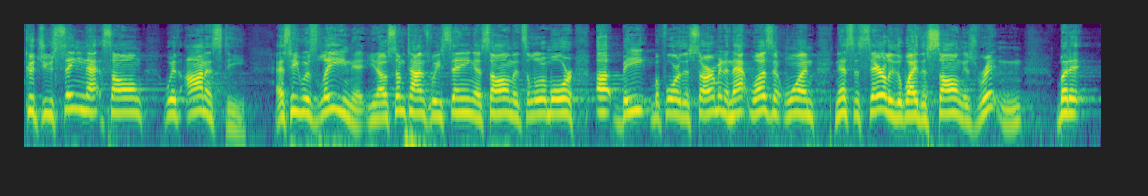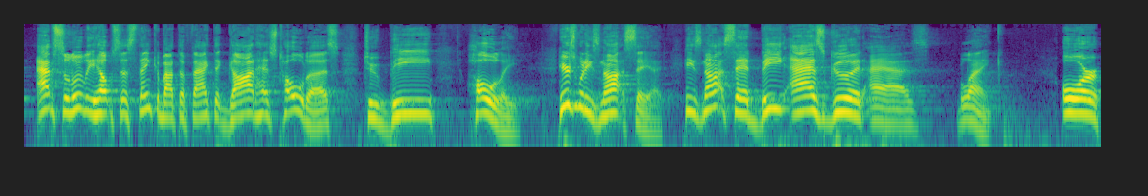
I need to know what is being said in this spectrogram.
Could you sing that song with honesty? As he was leading it, you know, sometimes we sing a song that's a little more upbeat before the sermon, and that wasn't one necessarily the way the song is written, but it absolutely helps us think about the fact that God has told us to be holy. Here's what he's not said He's not said, be as good as blank, or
